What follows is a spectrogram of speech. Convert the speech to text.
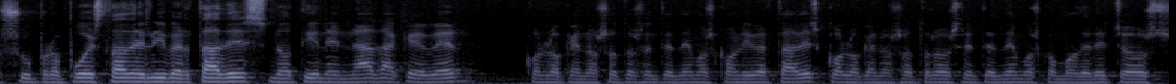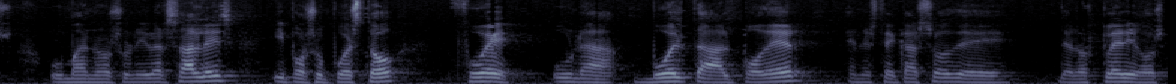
su propuesta de libertades no tiene nada que ver con lo que nosotros entendemos con libertades, con lo que nosotros entendemos como derechos humanos universales y, por supuesto, fue una vuelta al poder, en este caso de, los clérigos.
